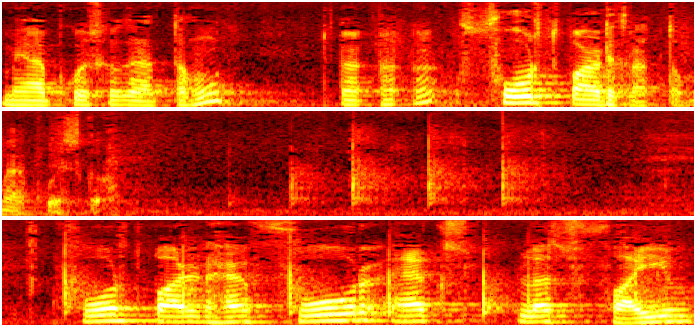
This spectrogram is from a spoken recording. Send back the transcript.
मैं आपको इसका कराता हूँ। फोर्थ पार्ट कराता हूँ मैं आपको इसका। फोर्थ पार्ट है four x plus five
